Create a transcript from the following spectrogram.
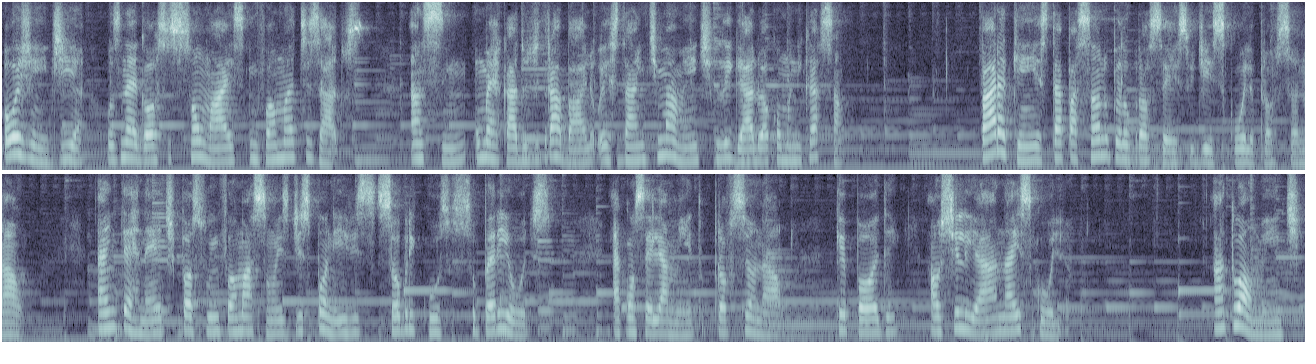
Hoje em dia, os negócios são mais informatizados. Assim, o mercado de trabalho está intimamente ligado à comunicação. Para quem está passando pelo processo de escolha profissional, a internet possui informações disponíveis sobre cursos superiores, aconselhamento profissional que podem auxiliar na escolha. Atualmente,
